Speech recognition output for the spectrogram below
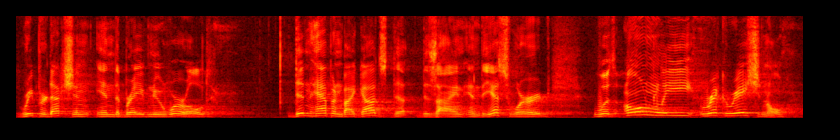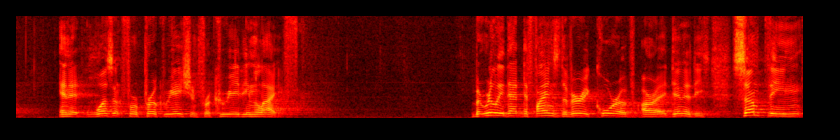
Reproduction in the brave new world didn't happen by God's de- design, and the S word was only recreational and it wasn't for procreation, for creating life. But really, that defines the very core of our identity. Something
